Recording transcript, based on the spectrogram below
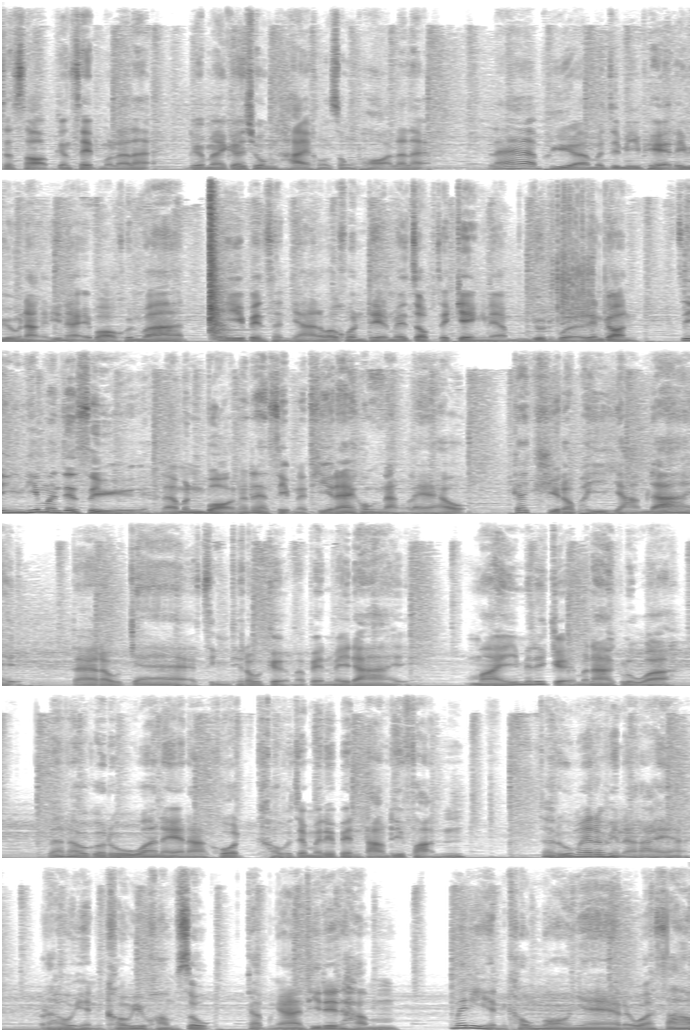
จะสอบกันเสร็จหมดแล้วแหละหรือไม่ก็ช่วงท้ายของทรงพอร์ตแล้วแหละ และเผื่อมันจะมีเพจรีวิวหนังที่ไหนบอกคุณว่านี่เป็นสัญญาณว่าคนเรียนไม่จบจะเก่งเนี่ยมึงหยุดเหวอกันก่อนสิ่งที่มันจะสื่อแล้วมันบอกตั้งแต่ 10 นาทีแรกของหนังแล้ว ก็คือเราพยายามได้ แต่เราแก้สิ่งที่เราเกิดมาเป็นไม่ได้ ไม้ไม่ได้เกิดมาน่ากลัว และเราก็รู้ว่าในอนาคตเขาจะไม่ได้เป็นตามที่ฝัน แต่รู้ไหมเราเห็นอะไรอะเราเห็นเขามีความสุขกับงานที่ได้ทำไม่ได้เห็นเขางอแงหรือว่าเศร้า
